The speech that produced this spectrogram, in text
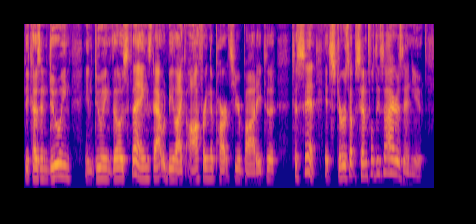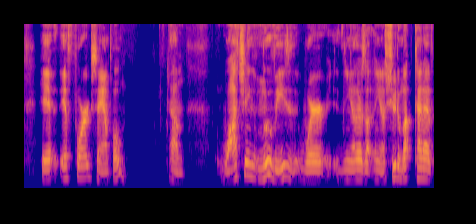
because in doing in doing those things, that would be like offering the parts of your body to to sin. It stirs up sinful desires in you. If, if for example, um, watching movies where you know there's a you know shoot 'em up kind of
